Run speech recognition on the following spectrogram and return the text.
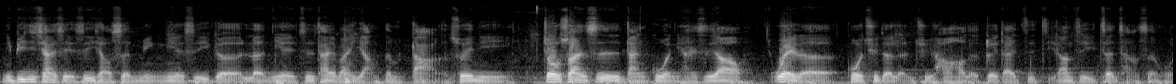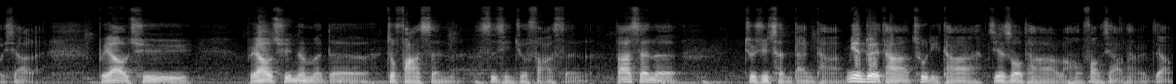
你毕竟现在是也是一条生命，你也是一个人，你也是他也把你养那么大了，所以你。就算是难过，你还是要为了过去的人去好好的对待自己，让自己正常生活下来，不要去，不要去那么的就发生了，事情就发生了，发生了就去承担它，面对它，处理它，接受它，然后放下它，这样，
